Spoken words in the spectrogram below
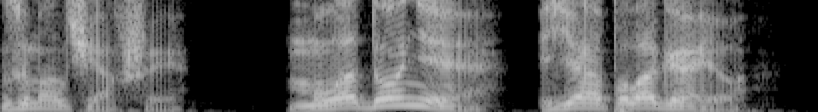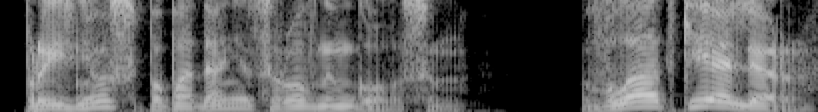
замолчавшие. «Младоне, я полагаю», — произнес попаданец ровным голосом. «Влад Келлер,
